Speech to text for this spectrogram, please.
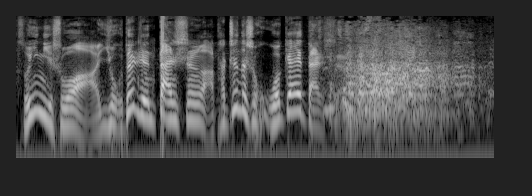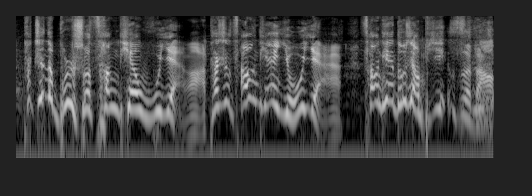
所以你说啊，有的人单身啊，他真的是活该单身。他真的不是说苍天无眼啊，他是苍天有眼，苍天都想劈死他。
